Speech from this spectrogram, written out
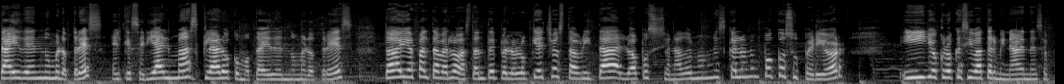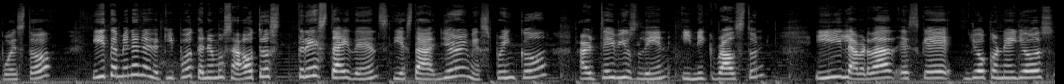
Tiden número 3, el que sería el más claro como Tiden número 3. Todavía falta verlo bastante, pero lo que ha hecho hasta ahorita lo ha posicionado en un escalón un poco superior. Y yo creo que sí va a terminar en ese puesto. Y también en el equipo tenemos a otros tres tight y está Jeremy Sprinkle, Artavius Lynn y Nick Ralston. Y la verdad es que yo con ellos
